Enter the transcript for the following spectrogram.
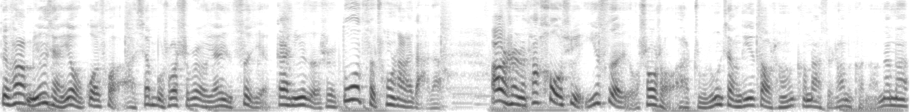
对方明显也有过错啊，先不说是不是有言语刺激，该女子是多次冲上来打的。二是呢，他后续疑似有收手啊，主动降低造成更大损伤的可能。那么，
